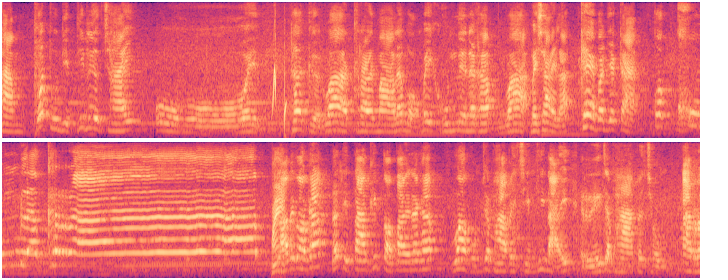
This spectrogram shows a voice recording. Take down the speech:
ทำวัตถุดิบที่เลือกใช้ โอ้โหถ้าเกิดว่าใครมาแล้วบอกไม่คุ้มเนี่ยนะครับ ว่าไม่ใช่ละ แค่บรรยากาศก็คุ้มแล้วครับลาไปก่อนครับ แล้วติดตามคลิปต่อไปนะครับ ว่าผมจะพาไปชิมที่ไหน หรือจะพาไปชมอะไร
